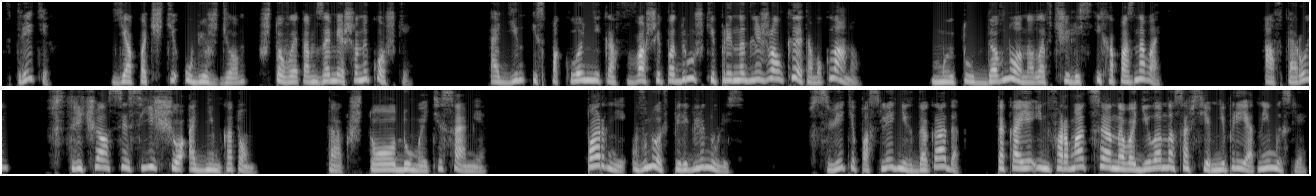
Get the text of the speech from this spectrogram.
В-третьих, я почти убежден, что в этом замешаны кошки. Один из поклонников вашей подружки принадлежал к этому клану. Мы тут давно наловчились их опознавать. А второй встречался с еще одним котом. Так что думайте сами. Парни вновь переглянулись. В свете последних догадок Такая информация наводила на совсем неприятные мысли.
